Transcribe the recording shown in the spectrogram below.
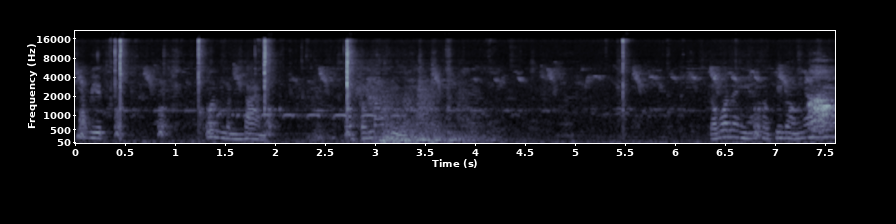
ชีวิตคนบันบานต้องมาอยู่แต่ว่าอะไรเงี้ยเราพี่น้องง่าย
